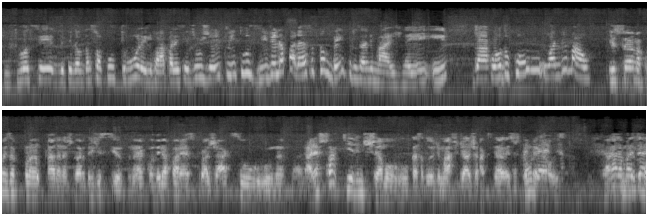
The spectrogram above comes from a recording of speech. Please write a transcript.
Que se você, dependendo da sua cultura, ele vai aparecer de um jeito, inclusive ele aparece também para os animais, né? E, e de acordo com o animal. Isso é uma coisa plantada na história desde cedo, né? Quando ele aparece pro Ajax, o, o, né? aliás, só aqui a gente chama o, o Caçador de Marte de Ajax, né? Isso é tão legal isso. Cara, mas é,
